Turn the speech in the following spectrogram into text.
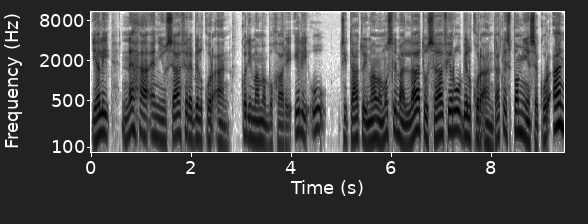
jeli, neha en yusafire bil Kur'an, kod imama Buhari, ili u citatu imama muslima la tusafiru bil Kur'an. Dakle, spominje se Kur'an,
